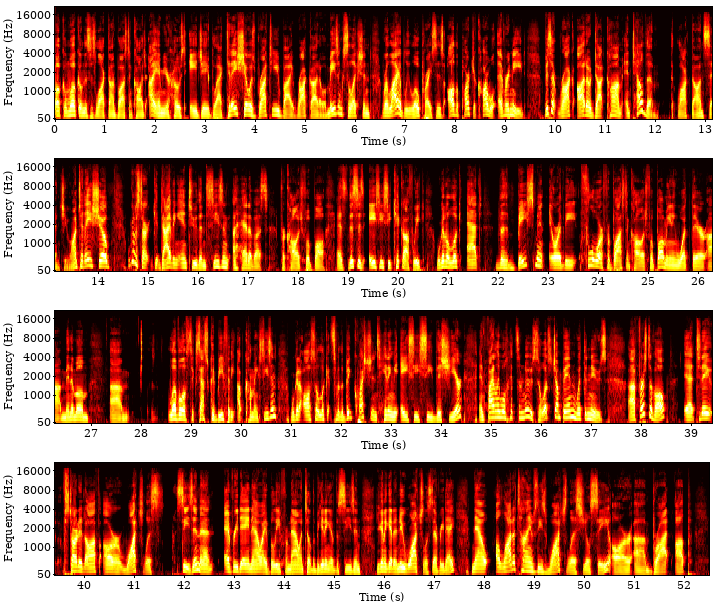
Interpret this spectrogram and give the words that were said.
Welcome, welcome. This is Locked On Boston College. I am your host, AJ Black. Today's show is brought to you by Rock Auto. Amazing selection, reliably low prices, all the parts your car will ever need. Visit rockauto.com and tell them that Locked On sent you. On today's show, we're going to start diving into the season ahead of us for college football. As this is ACC kickoff week, we're going to look at the basement or the floor for Boston College football, meaning what their uh, minimum. Um, level of success could be for the upcoming season. We're going to also look at some of the big questions hitting the ACC this year. And finally, we'll hit some news. So let's jump in with the news. Uh, first of all, uh, today started off our watch list season and every day now i believe from now until the beginning of the season you're going to get a new watch list every day now a lot of times these watch lists you'll see are um, brought up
